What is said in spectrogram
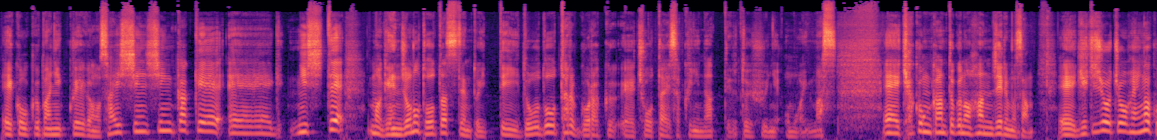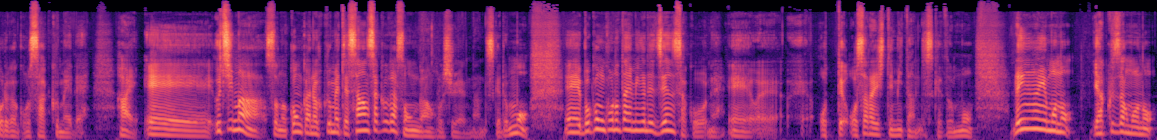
えー、航空パニック映画の最新進化系、えー、にして、まあ、現状の到達点と言っていい堂々たる娯楽、えー、超大作になっているというふうに思います。えー、脚本監督のハンジェルムさん、えー、劇場長編がこれが5 5作目で。はい。えー、うちまあその今回の含めて3作が孫願保守演なんですけども、えー、僕もこのタイミングで前作をね、えー、追っておさらいしてみたんですけども恋愛ものヤクザもの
